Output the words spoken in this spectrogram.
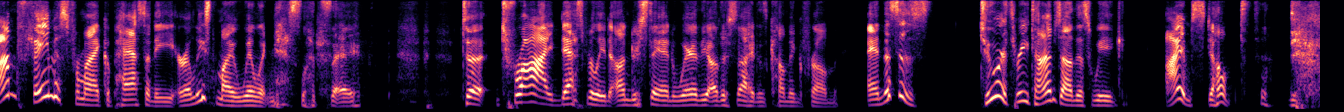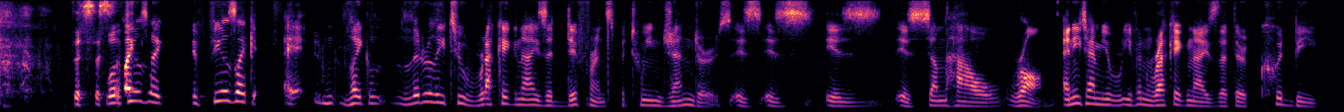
I'm famous for my capacity, or at least my willingness, let's say, to try desperately to understand where the other side is coming from. And this is two or three times now this week. I am stumped. this is Well, it feels like it feels like eh, like literally to recognize a difference between genders is is is is somehow wrong. Anytime you even recognize that there could be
